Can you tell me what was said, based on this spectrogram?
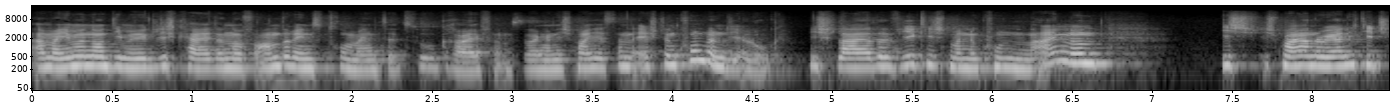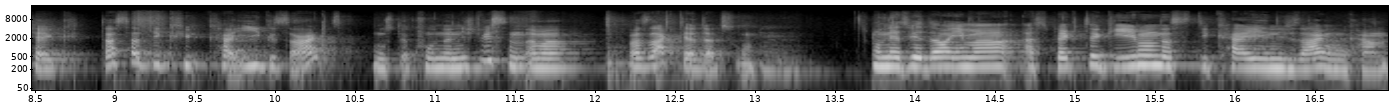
haben wir immer noch die Möglichkeit, dann auf andere Instrumente zu greifen. Sagen, ich mache jetzt einen echten Kundendialog. Ich lade wirklich meine Kunden ein und ich, ich mache einen Reality-Check. Das hat die KI gesagt, muss der Kunde nicht wissen, aber was sagt er dazu? Mhm. Und es wird auch immer Aspekte geben, dass die KI nicht sagen kann.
